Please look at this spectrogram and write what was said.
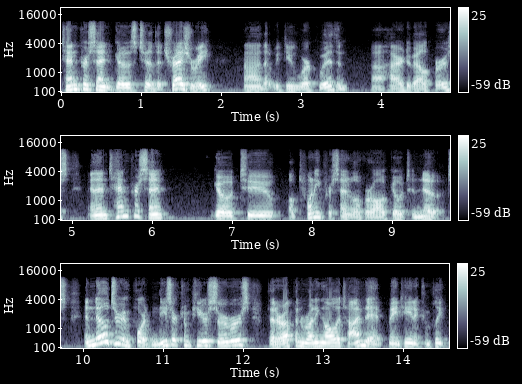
10% goes to the treasury uh, that we do work with and uh, hire developers, and then 10% go to, well, 20% overall go to nodes. And nodes are important. These are computer servers that are up and running all the time. They maintain a complete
